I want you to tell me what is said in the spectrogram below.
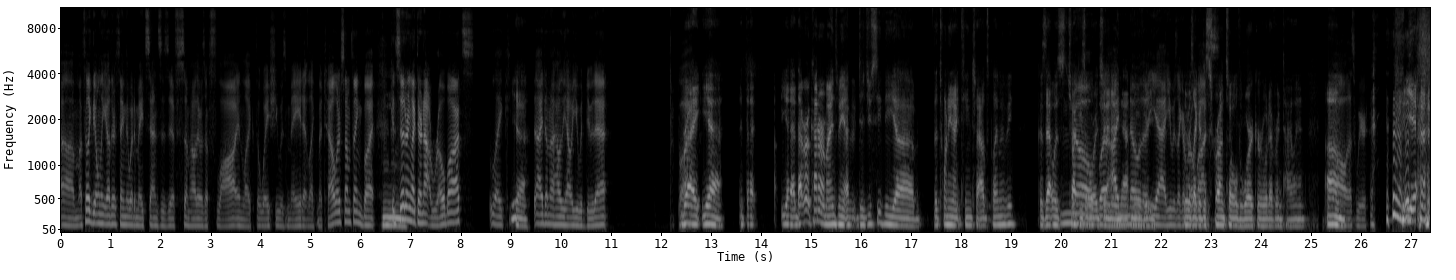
Um, I feel like the only other thing that would have made sense is if somehow there was a flaw in like the way she was made at like Mattel or something. But Mm, considering like they're not robots, like Yeah. I don't know how how you would do that. But, Right, yeah. That yeah, that kind of reminds me of did you see the uh the 2019 Child's Play movie? Because that was Chucky's no, origin but I that know that yeah, he was like a There was like a disgruntled worker or whatever in Thailand. oh, Um that's weird. yeah.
